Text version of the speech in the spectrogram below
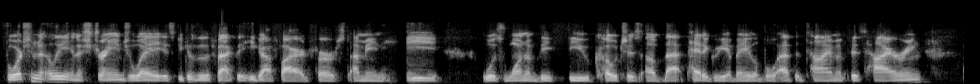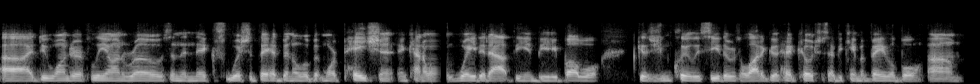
fortunately, in a strange way, is because of the fact that he got fired first. I mean, he was one of the few coaches of that pedigree available at the time of his hiring. Uh, I do wonder if Leon Rose and the Knicks wish that they had been a little bit more patient and kind of waited out the NBA bubble because you can clearly see there was a lot of good head coaches that became available. Um,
